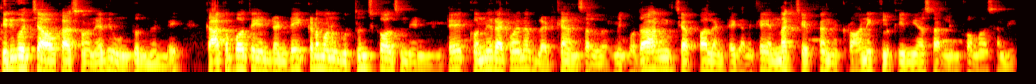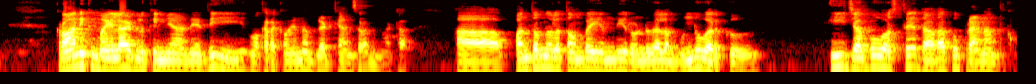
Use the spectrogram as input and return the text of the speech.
తిరిగి వచ్చే అవకాశం అనేది ఉంటుందండి. కాకపోతే ఏంటంటే ఇక్కడ మనం గుర్తుంచుకోవాల్సింది ఏంటంటే కొన్ని రకమైన బ్లడ్ క్యాన్సర్లు. మీకు ఉదాహరణకి చెప్పాలంటే కనుక ఇందాక చెప్పాను క్రానిక్ లుకీమియాస్ ఆర్ లింఫోమాస్ అని. క్రానిక్ మైలాయిడ్ లుకీమియా అనేది ఒక రకమైన బ్లడ్ క్యాన్సర్ అనమాట పంతొమ్మిది వందల తొంభై ఎనిమిది రెండు వేల ముందు వరకు ఈ జబ్బు వస్తే దాదాపు ప్రాణాంతకం.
